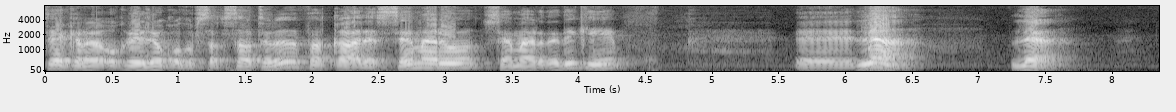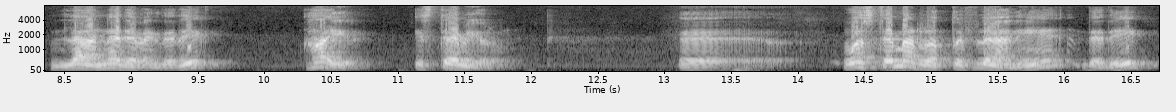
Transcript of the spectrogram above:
tekrar okuyacak olursak satırı fakale semeru semer dedi ki e, la la la ne demek dedik? Hayır istemiyorum. Ee, ve istemerrat tıflani dedik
